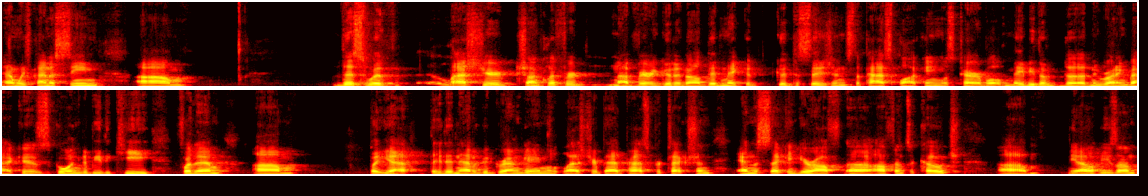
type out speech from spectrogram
and we've kind of seen um, this with last year. Sean Clifford not very good at all. Didn't make good, good decisions. The pass blocking was terrible. Maybe the the new running back is going to be the key for them. Um, but yeah, they didn't have a good ground game last year. Bad pass protection, and the second year off uh, offensive coach. Um, you know, he's on.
